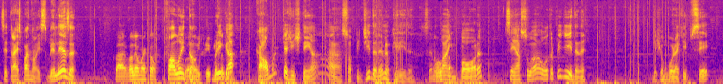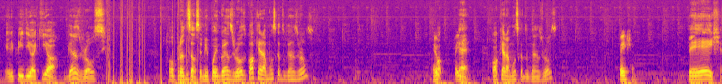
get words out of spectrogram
você traz pra nós, beleza? Claro, valeu, Marcão. Falou Boa então. Obrigado. Calma, que a gente tem a, a sua pedida, né, meu querido? Você não Opa. vai embora sem a sua outra pedida, né? Deixa eu pôr aqui pra você. Ele pediu aqui, ó, Guns Rose. Ô, produção, você me põe Guns Rose. Qual que era a música do Guns Rose? Eu? Qual-. É. Qual que era a música do Guns Rose? Peixe. Peixe.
